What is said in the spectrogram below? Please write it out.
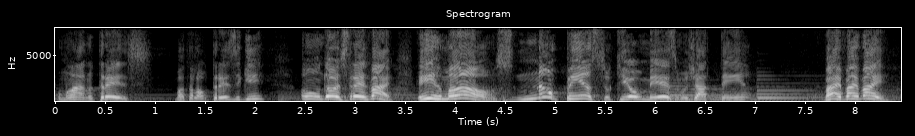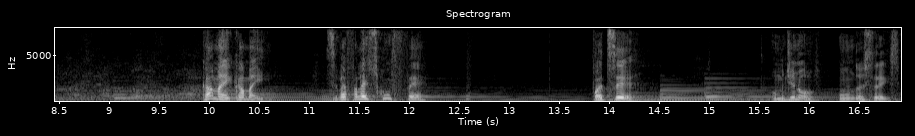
Vamos lá no 13? Bota lá o 13 aqui. Um, dois, três, vai. Irmãos, não penso que eu mesmo já tenha. Vai, vai, vai. Calma aí, calma aí. Você vai falar isso com fé. Pode ser? Vamos de novo. Um, dois, três.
